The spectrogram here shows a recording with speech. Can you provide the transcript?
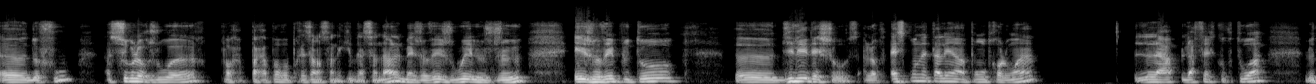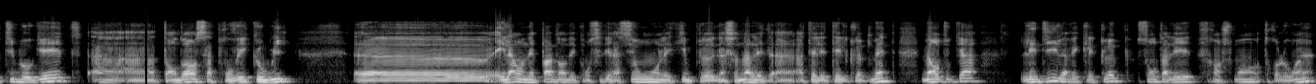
euh, de fou sur leurs joueurs par, rapport aux présences en équipe nationale, mais je vais jouer le jeu et je vais plutôt euh, dealer des choses. Alors, est-ce qu'on est allé un pont trop loin? L'affaire Courtois, le Thibaut Gate a, a, tendance à prouver que oui. Euh, et là, on n'est pas dans des considérations, l'équipe nationale a-t-elle été le club Met, mais en tout cas, les deals avec les clubs sont allés franchement trop loin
